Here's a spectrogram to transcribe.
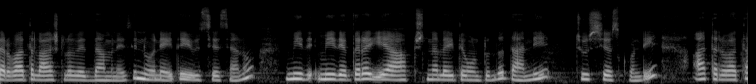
తర్వాత లాస్ట్లో వేద్దామనేసి నూనె అయితే యూజ్ చేశాను. మీ మీ దగ్గర ఏ ఆప్షనల్ అయితే ఉంటుందో దాన్ని చూస్ చేసుకోండి. ఆ తర్వాత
